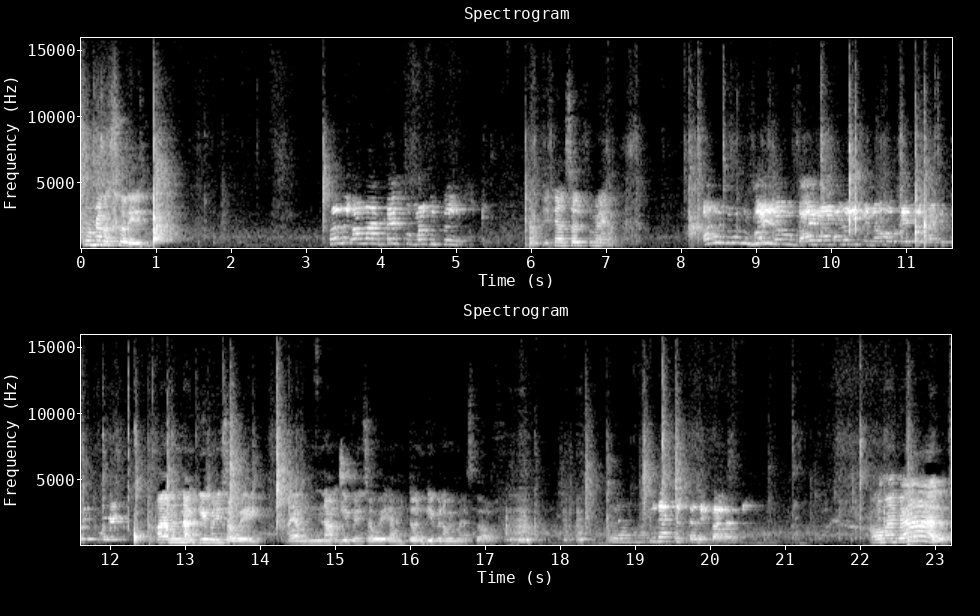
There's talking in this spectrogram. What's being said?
So remember sell it. Sell it online Facebook Marketplace. You can't sell it for me. I don't know money to buy that. I don't even know how Facebook Marketplace works. I'm not giving it away. I am not giving it away. I'm done giving away my stuff. Yeah, you have to 75. Oh my god.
